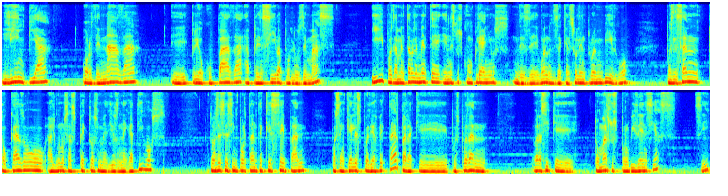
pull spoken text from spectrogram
limpia, ordenada, eh, preocupada, aprensiva por los demás. Y pues lamentablemente en estos cumpleaños, desde, bueno, desde que el sol entró en Virgo, pues les han tocado algunos aspectos medios negativos. Entonces es importante que sepan pues en qué les puede afectar para que pues puedan ahora sí que tomar sus providencias, ¿sí?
